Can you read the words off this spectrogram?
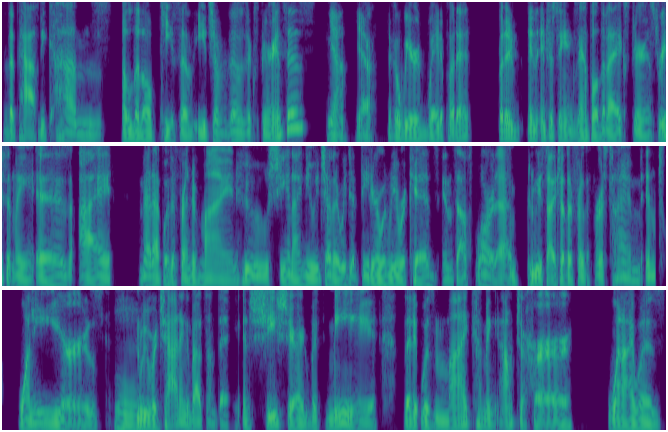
the past becomes a little piece of each of those experiences Yeah. Yeah. like a weird way to put it. But a, an interesting example that I experienced recently is I met up with a friend of mine who she and I knew each other. We did theater when we were kids in South Florida and we saw each other for the first time in 20 years. Mm. And we were chatting about something and she shared with me that it was my coming out to her when I was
